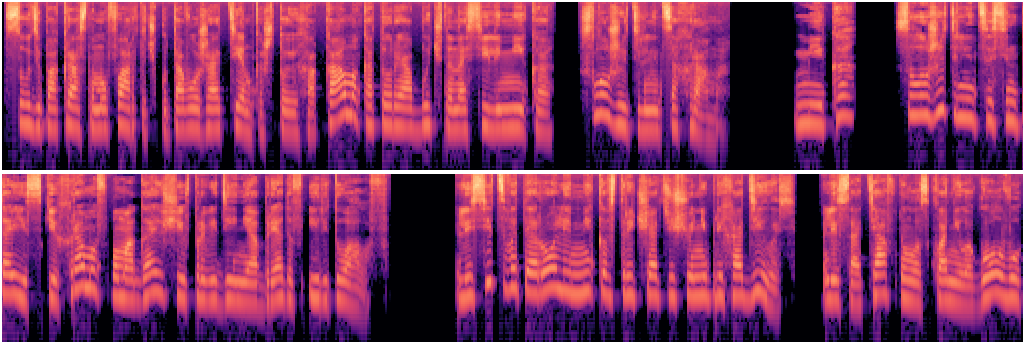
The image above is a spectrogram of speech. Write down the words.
Судя по красному фарточку того же оттенка, что и хакама, который обычно носили Мика, служительница храма. Мика — служительница синтаистских храмов, помогающая в проведении обрядов и ритуалов. Лисиц в этой роли Мика встречать еще не приходилось. Лиса тявкнула, склонила голову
